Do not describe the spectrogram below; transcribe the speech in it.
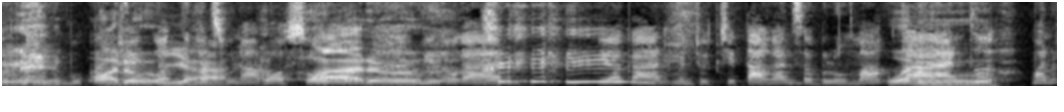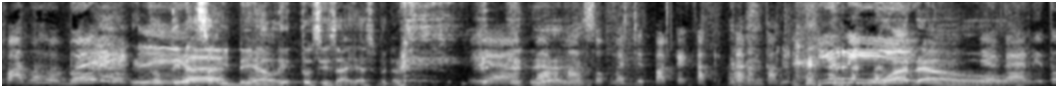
iya. menumbuhkan Waduh. jenggot Iya. dengan sunnah rasul, Waduh. gitu kan? Ya kan, mencuci tangan sebelum makan, Waduh. itu manfaat manfaat baik loh. itu Iya. tidak seideal itu sih saya sebenarnya. Iya, keluar iya. masuk masjid pakai kaki kanan kaki kiri. Wadaw. Ya kan, itu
